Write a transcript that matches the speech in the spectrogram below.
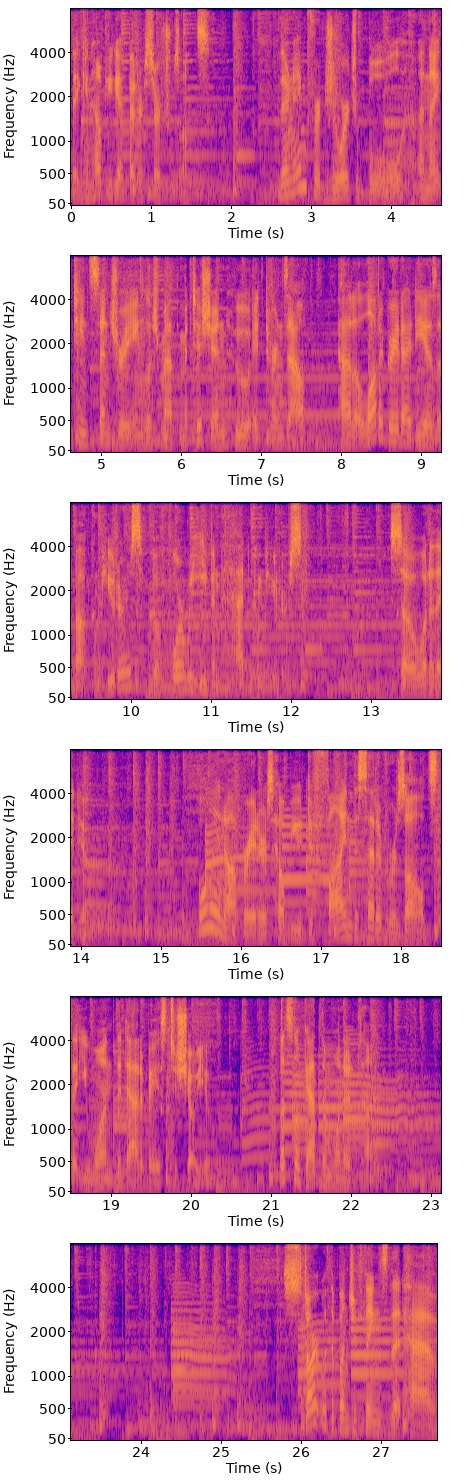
They can help you get better search results. They're named for George Boole, a 19th century English mathematician who, it turns out, had a lot of great ideas about computers before we even had computers. So, what do they do? Boolean operators help you define the set of results that you want the database to show you. Let's look at them one at a time. Start with a bunch of things that have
